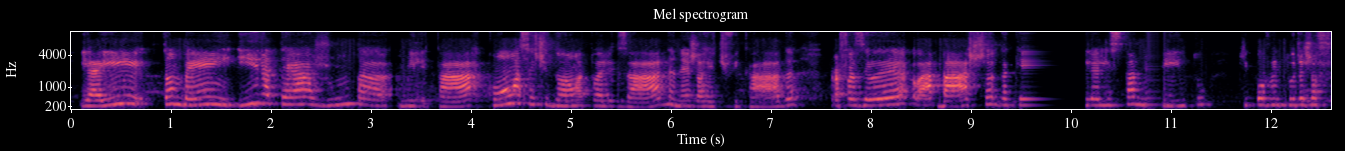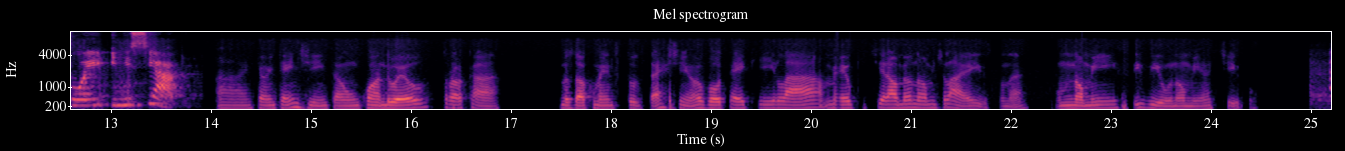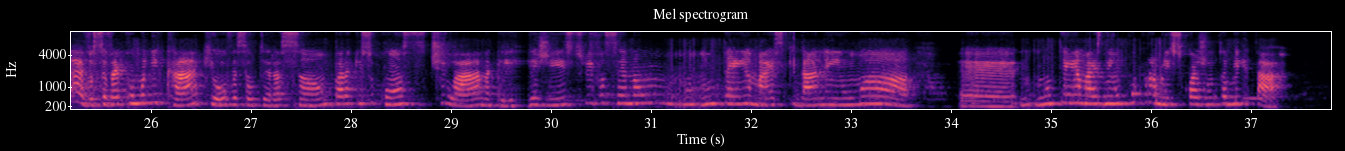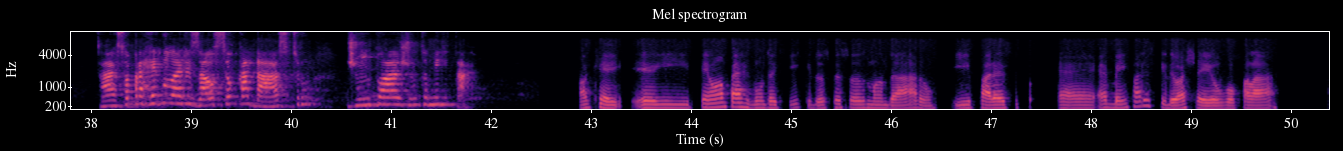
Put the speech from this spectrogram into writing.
E aí também ir até a junta militar com a certidão atualizada, né, já retificada, para fazer a baixa daquele alistamento que porventura já foi iniciado. Ah, então entendi. Então, quando eu trocar meus documentos tudo certinho, eu vou ter que ir lá meio que tirar o meu nome de lá, é isso, né? Um nome civil, um nome antigo. É, você vai comunicar que houve essa alteração para que isso conste lá naquele registro e você não, não, não tenha mais que dar nenhuma. É, não tenha mais nenhum compromisso com a junta militar. Tá? É só para regularizar o seu cadastro junto à junta militar. Ok, e tem uma pergunta aqui que duas pessoas mandaram e parece é, é bem parecida, eu achei, eu vou falar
